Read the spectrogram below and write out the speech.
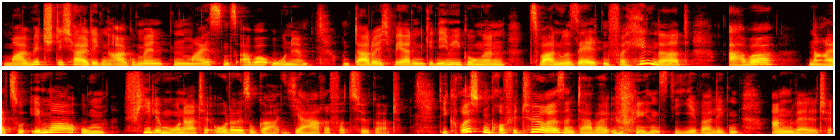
mal mit stichhaltigen Argumenten, meistens aber ohne. Und dadurch werden Genehmigungen zwar nur selten verhindert, aber nahezu immer um viele Monate oder sogar Jahre verzögert. Die größten Profiteure sind dabei übrigens die jeweiligen Anwälte.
